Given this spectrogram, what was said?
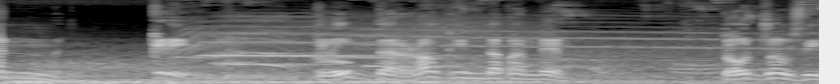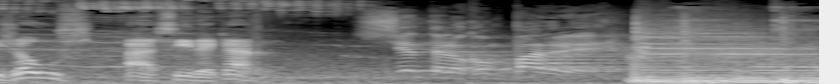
escoltant CRIC, Club de Rock Independent. Tots els dijous a Sidecar. Siéntelo, compadre.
